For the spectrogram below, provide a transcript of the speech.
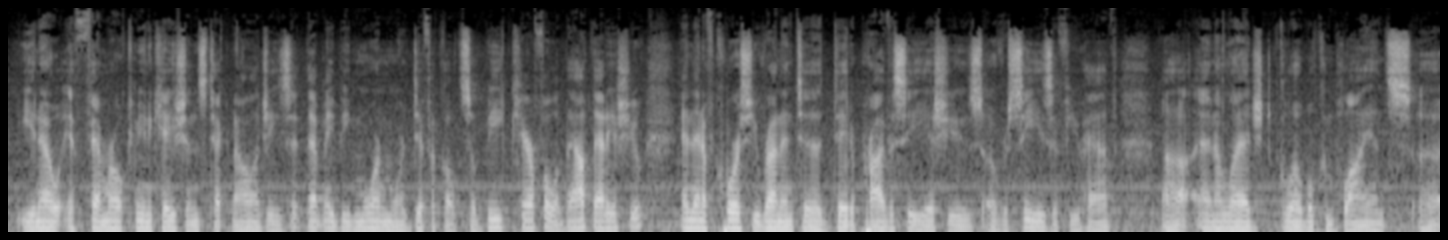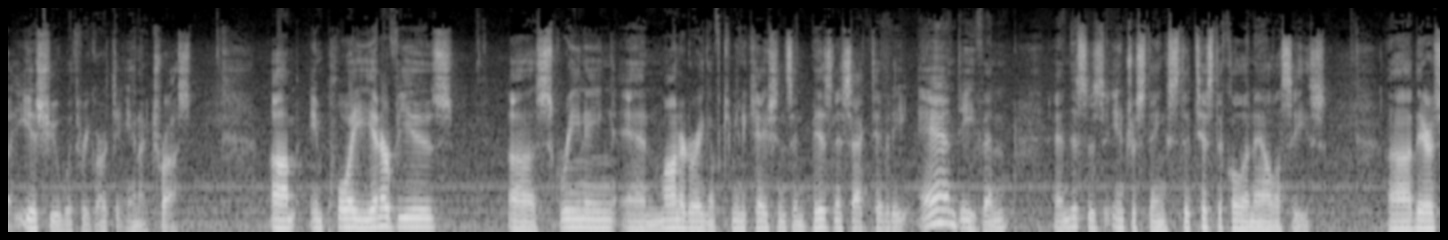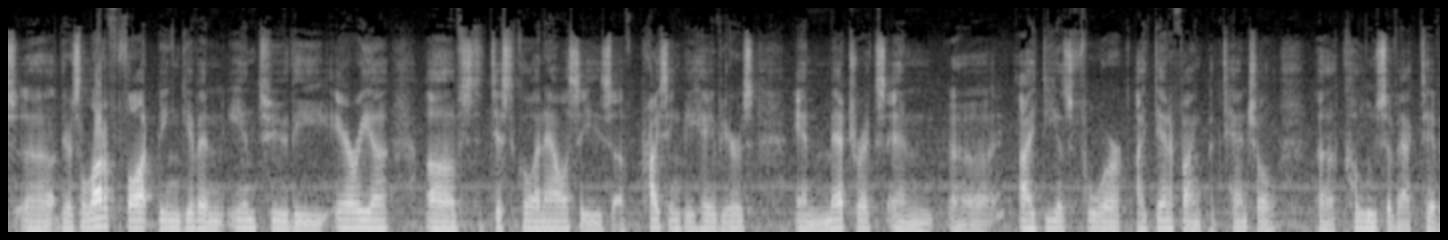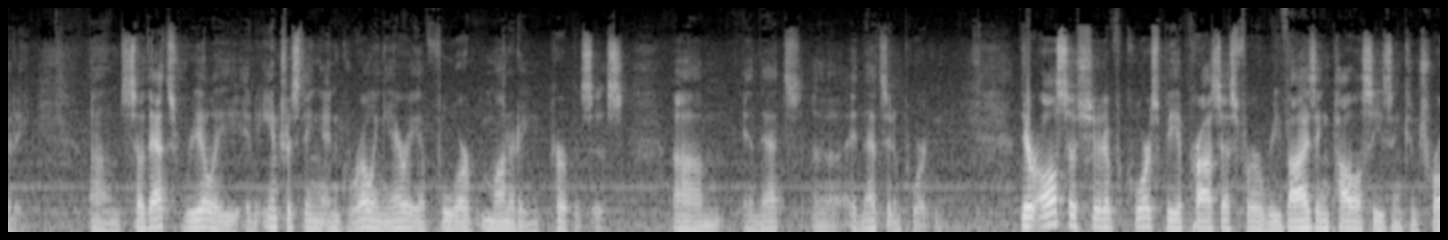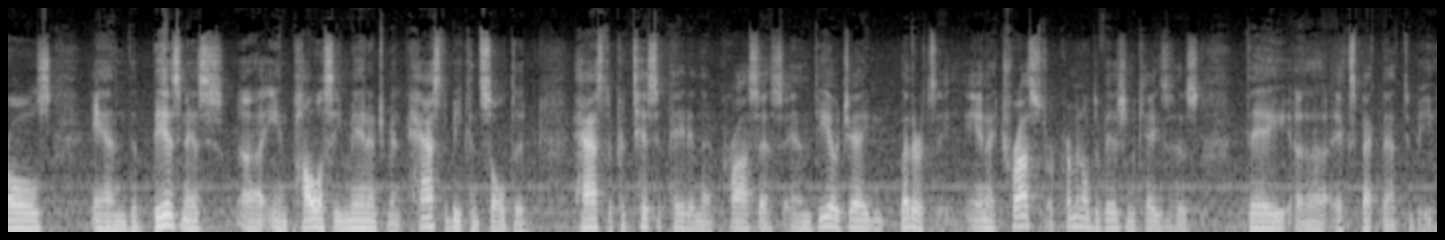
you know, ephemeral communications technologies, that, that may be more and more difficult. So be careful about that issue. And then, of course, you run into data privacy issues overseas if you have uh, an alleged global compliance uh, issue with regard to antitrust. Um, employee interviews, uh, screening and monitoring of communications and business activity, and even and this is interesting statistical analyses. Uh, there's uh, there's a lot of thought being given into the area of statistical analyses of pricing behaviors and metrics and uh, ideas for identifying potential uh, collusive activity. Um, so that's really an interesting and growing area for monitoring purposes, um, and that's uh, and that's important. There also should, of course, be a process for revising policies and controls, and the business uh, in policy management has to be consulted, has to participate in that process. And DOJ, whether it's antitrust or criminal division cases, they uh, expect that to be,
